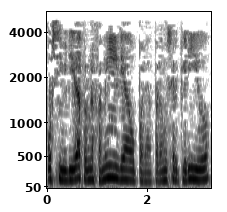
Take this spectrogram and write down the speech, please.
posibilidad para una familia o para, para un ser querido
